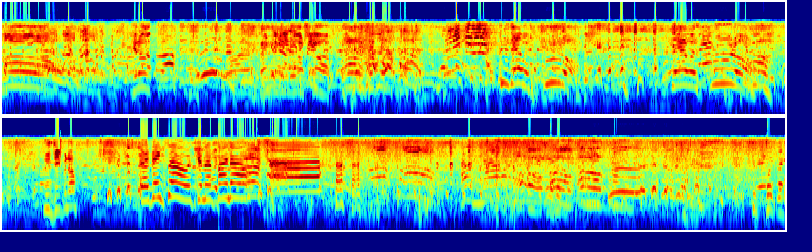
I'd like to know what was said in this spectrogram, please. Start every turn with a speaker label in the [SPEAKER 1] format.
[SPEAKER 1] oh! Get up! Time to get washed off.
[SPEAKER 2] Dude, that was brutal! That was brutal!
[SPEAKER 1] Is it deep enough?
[SPEAKER 3] I think so. It's gonna find out.
[SPEAKER 1] Uh-oh, uh-oh, uh-oh.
